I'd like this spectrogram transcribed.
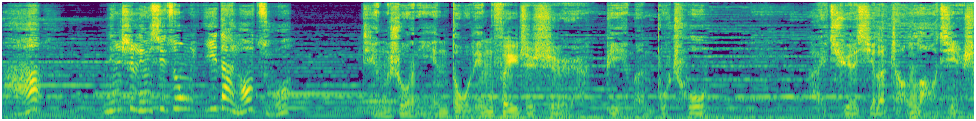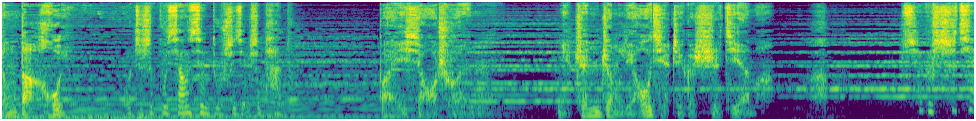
啊，您是灵犀宗一代老祖？听说你因杜灵妃之事闭门不出，还缺席了长老晋升大会。我只是不相信杜师姐是叛徒。白小纯，你真正了解这个世界吗？这个世界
